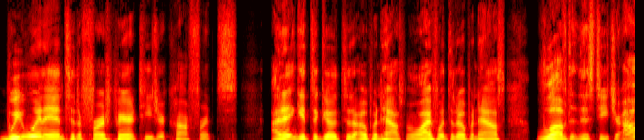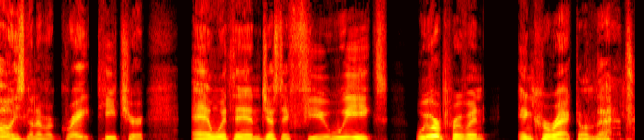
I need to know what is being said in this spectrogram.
We went into the first parent teacher conference. I didn't get to go to the open house. My wife went to the open house, loved this teacher. Oh, he's going to have a great teacher. And within just a few weeks, we were proven incorrect on that.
